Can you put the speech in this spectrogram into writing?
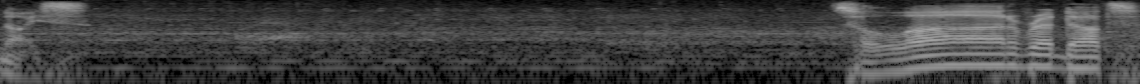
Nice. It's a lot of red dots.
